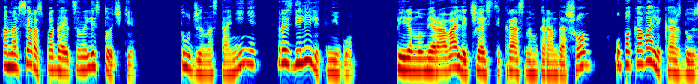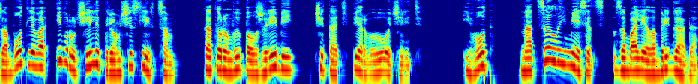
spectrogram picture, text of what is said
она вся распадается на листочки. Тут же на станине разделили книгу. Перенумеровали части красным карандашом, упаковали каждую заботливо и вручили трем счастливцам, которым выпал жребий читать в первую очередь. И вот на целый месяц заболела бригада.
